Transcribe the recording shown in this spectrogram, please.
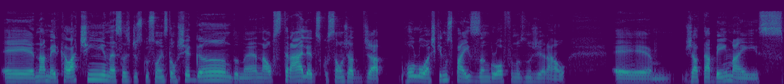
É, na América Latina, essas discussões estão chegando, né? Na Austrália, a discussão já, já rolou, acho que nos países anglófonos no geral, é, já está bem mais,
